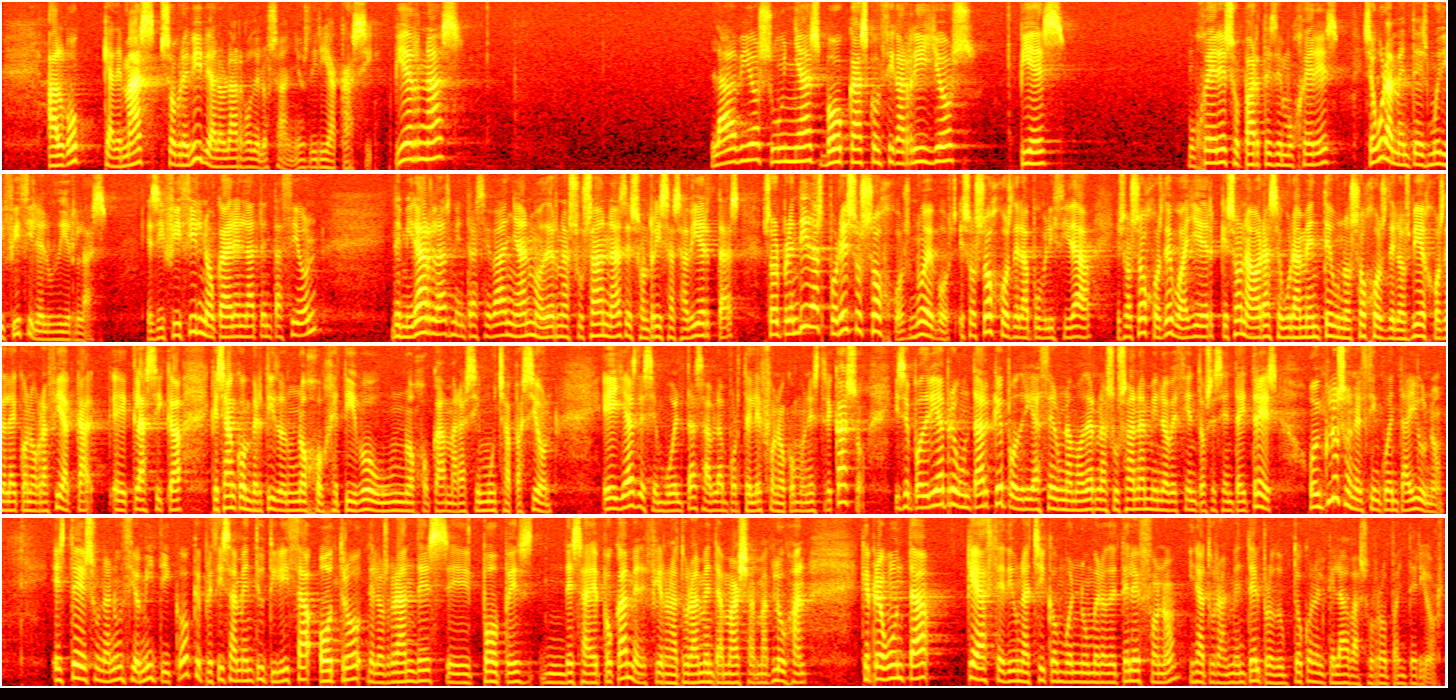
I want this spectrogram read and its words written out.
algo que además sobrevive a lo largo de los años, diría casi. Piernas, labios, uñas, bocas con cigarrillos, pies, mujeres o partes de mujeres, seguramente es muy difícil eludirlas. Es difícil no caer en la tentación de mirarlas mientras se bañan, modernas Susanas, de sonrisas abiertas, sorprendidas por esos ojos nuevos, esos ojos de la publicidad, esos ojos de Boyer, que son ahora seguramente unos ojos de los viejos de la iconografía eh, clásica, que se han convertido en un ojo objetivo, un ojo cámara sin mucha pasión. Ellas, desenvueltas, hablan por teléfono, como en este caso, y se podría preguntar qué podría hacer una moderna Susana en 1963 o incluso en el 51. Este es un anuncio mítico que precisamente utiliza otro de los grandes eh, popes de esa época, me refiero naturalmente a Marshall McLuhan, que pregunta qué hace de una chica un buen número de teléfono y naturalmente el producto con el que lava su ropa interior.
